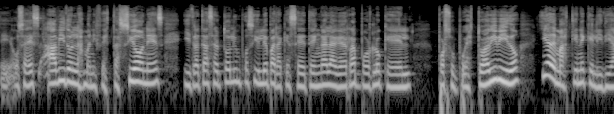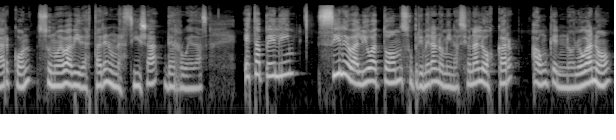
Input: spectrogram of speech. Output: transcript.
eh, o sea, es ávido en las manifestaciones y trata de hacer todo lo imposible para que se detenga la guerra por lo que él, por supuesto, ha vivido y además tiene que lidiar con su nueva vida, estar en una silla de ruedas. Esta peli sí le valió a Tom su primera nominación al Oscar, aunque no lo ganó.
